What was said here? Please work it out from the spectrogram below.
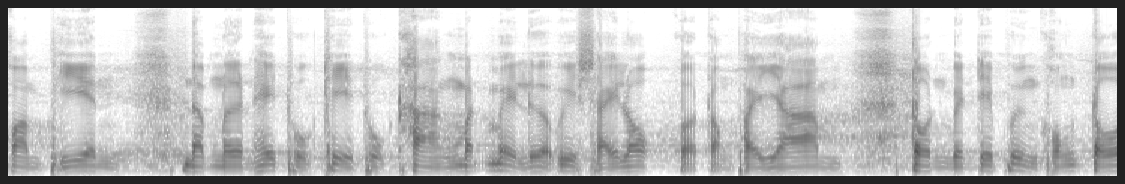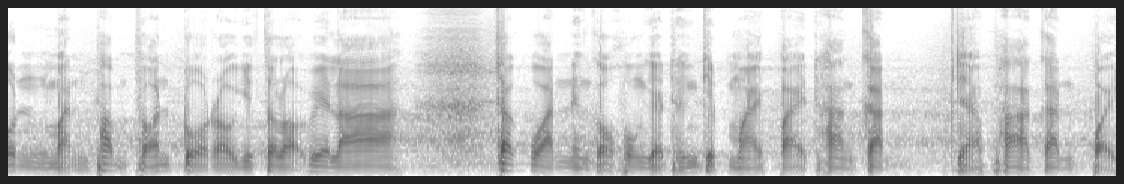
ความเพียรดำเนินให้ถูกที่ถูกทางมันไม่เหลือวิสัยลกก็ต้องพยายาม ตนเป็นที่พึ่งของตนมันพัฒสอนตัวเราอยู่ตลอดเวลาสักวันหนึ่งก็คงจะถึงจุดหมายปลายทางกัน อย่าพากันปล่อย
